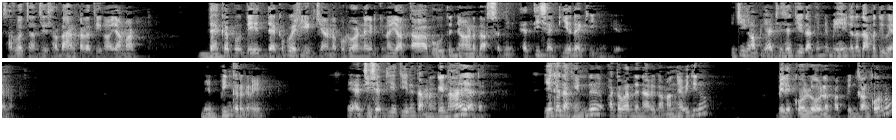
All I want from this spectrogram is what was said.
ਸਰවචන්සේ සඳහන් කළා තියෙනවා යමක් දැකපු දේ දැකපු හැටි කියන්න පුළුවන් නේද කියන යථා භූත ඥාන දර්ශනය ඇති සැටිය දැකීම කියලා. ඉතින් අපි ඇති සැටිය දකින්නේ මෙහි ඉඳලා දඹදිව යනවා. මේ පින් කරගෙන ඉන්නේ. මේ ඇති සැටිය තියෙන තමන්ගේ නායයට. ඒක දකින්න පටවන්දනාවේ ගමන් ඇවිදිනවා. බෙලෙකොල්ල වල පින්කම් කරනවා.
